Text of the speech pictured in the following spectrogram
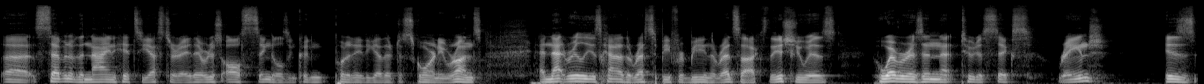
uh, seven of the nine hits yesterday. They were just all singles and couldn't put any together to score any runs. And that really is kind of the recipe for beating the Red Sox. The issue is whoever is in that two to six range is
